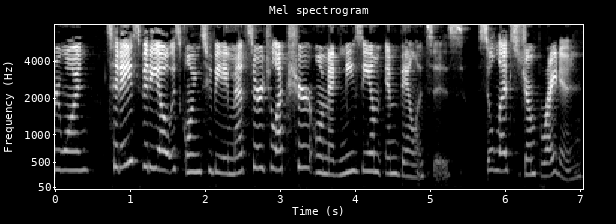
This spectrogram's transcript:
everyone. Today's video is going to be a med-surg lecture on magnesium imbalances. So let's jump right in.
